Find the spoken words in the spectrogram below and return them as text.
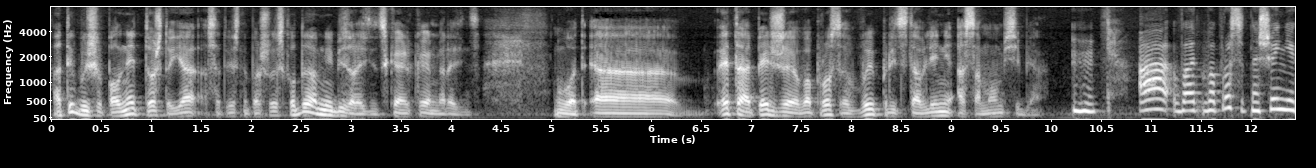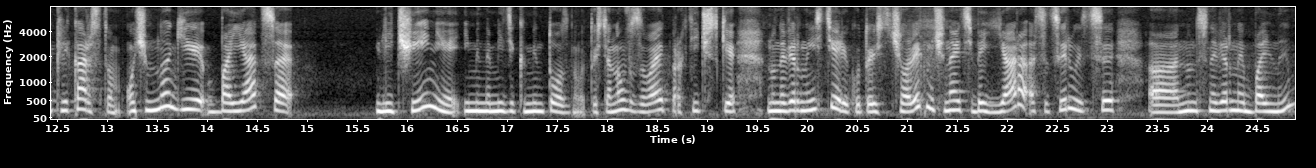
а ты будешь выполнять то, что я, соответственно, прошу. Я сказал, да, мне без разницы, какая, какая мне разница. Вот. А, это, опять же, вопрос в представлении о самом себе. А вопрос отношения к лекарствам. Очень многие боятся лечения именно медикаментозного. То есть оно вызывает практически, ну, наверное, истерику. То есть человек начинает себя яро ассоциировать с, а, ну, с наверное, больным,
